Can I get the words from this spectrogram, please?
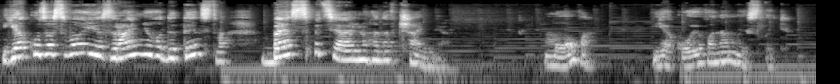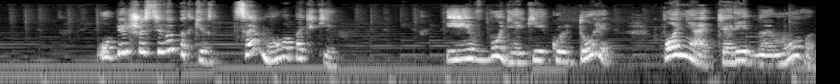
яку засвоює з раннього дитинства без спеціального навчання, мова, якою вона мислить. У більшості випадків це мова батьків. І в будь-якій культурі Поняття рідної мови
